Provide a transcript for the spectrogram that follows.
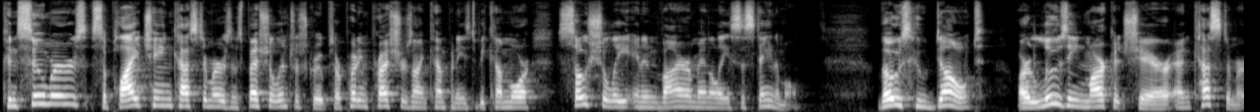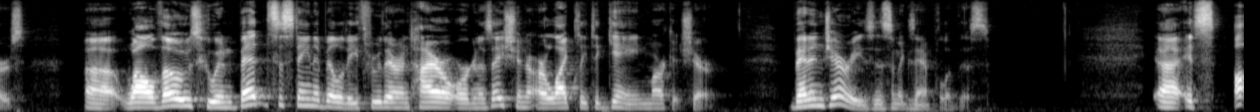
Consumers, supply chain customers, and special interest groups are putting pressures on companies to become more socially and environmentally sustainable. Those who don't are losing market share and customers, uh, while those who embed sustainability through their entire organization are likely to gain market share. Ben & Jerry's is an example of this. Uh, it's, uh,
